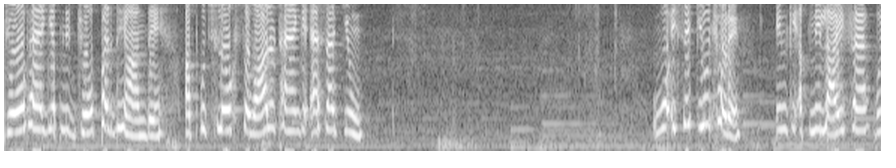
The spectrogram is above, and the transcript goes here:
جاب ہے، یہ اپنی جاب پر دھیان دیں۔ اب کچھ لوگ سوال اٹھائیں گے، ایسا کیوں؟ وہ اسے کیوں چھوڑیں؟ ان کی اپنی لائف ہے، وہ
